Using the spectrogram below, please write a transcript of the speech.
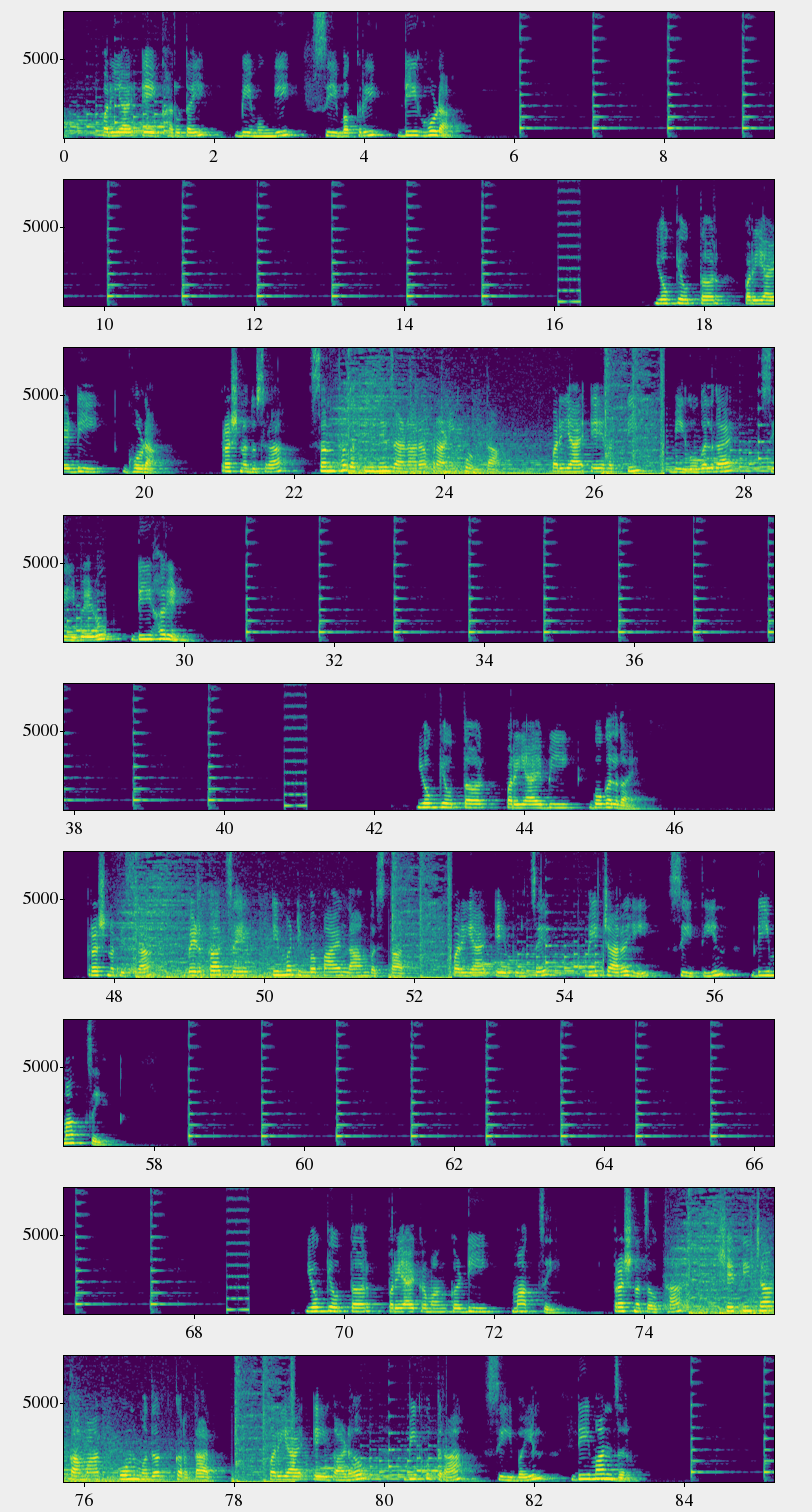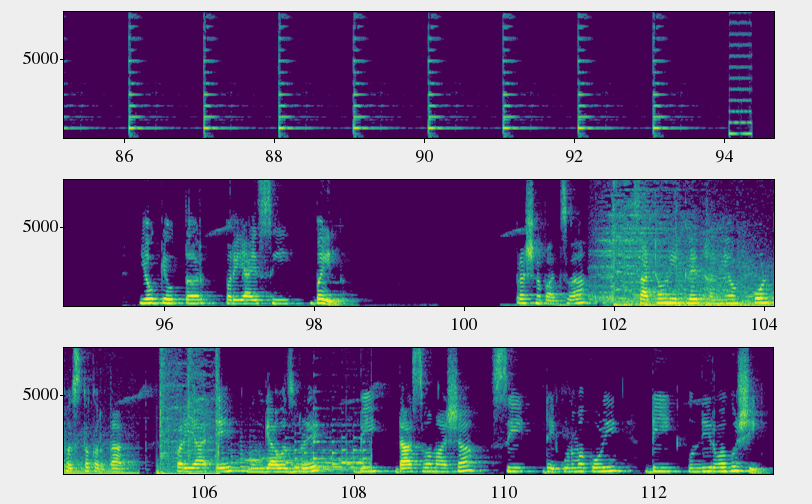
पर्याय ए खारुताई बी मुंगी सी बकरी डी घोडा. योग्य उत्तर पर्याय डी घोडा. प्रश्न दुसरा संथ गतीने जाणारा प्राणी कोणता? पर्याय ए हत्ती बी गोगलगाय सी बेडूक डी हरिण. योग्य उत्तर पर्याय बी गोगलगाय. प्रश्न तिसरा बेडकाचे टिंबटिंब पाय लांब असतात. पर्याय ए पुढचे बी चारही सी तीन डी मागचे. योग्य उत्तर पर्याय क्रमांक डी मागचे. प्रश्न चौथा शेतीच्या कामात कोण मदत करतात? पर्याय ए गाढव बी कुत्रा सी बैल डी मांजर. योग्य उत्तर पर्याय सी बैल. प्रश्न पाचवा. साठवणीतले धान्य कोण फस्त करतात? पर्याय ए मुंग्या व झुरळे. बी डास व माशा. सी ढेकूण व कोळी. डी उंदीर व घुशी.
